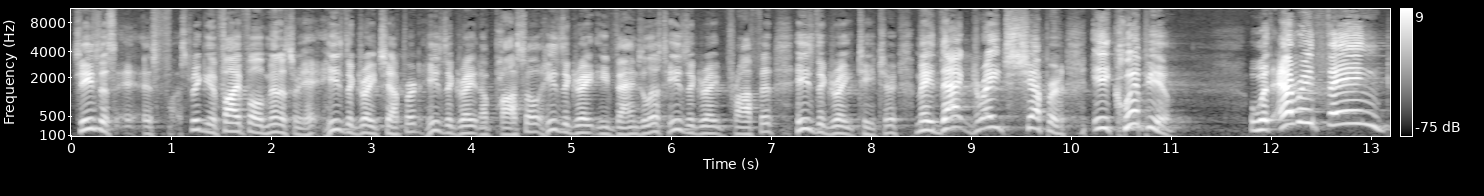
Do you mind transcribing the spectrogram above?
Jesus is speaking of fivefold ministry. He's the great shepherd. He's the great apostle. He's the great evangelist. He's the great prophet. He's the great teacher. May that great shepherd equip you with everything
